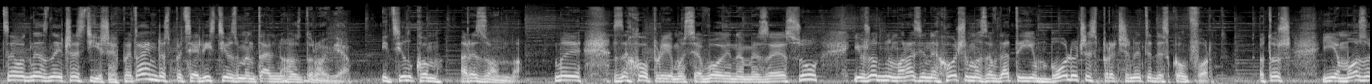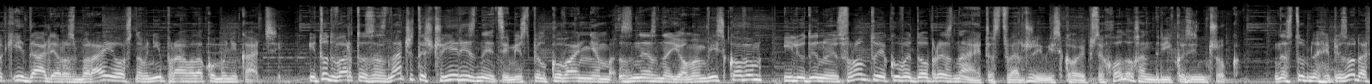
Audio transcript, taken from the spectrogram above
Це одне з найчастіших питань до спеціалістів з ментального здоров'я, і цілком резонно. Ми захоплюємося воїнами ЗСУ і в жодному разі не хочемо завдати їм болю чи спричинити дискомфорт. Отож, є мозок і далі розбирає основні правила комунікації. І тут варто зазначити, що є різниця між спілкуванням з незнайомим військовим і людиною з фронту, яку ви добре знаєте, стверджує військовий психолог Андрій Козінчук. В наступних епізодах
